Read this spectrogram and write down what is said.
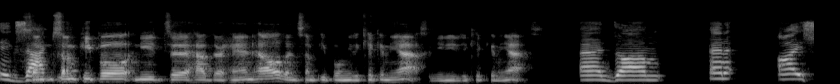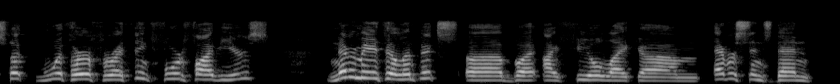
Exactly. Some, some people need to have their hand held, and some people need a kick in the ass, and you need to kick in the ass. And um, and I stuck with her for I think four to five years. Never made it to the Olympics, uh, but I feel like um, ever since then,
